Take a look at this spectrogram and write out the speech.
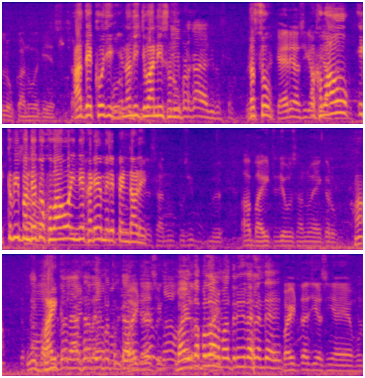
ਲੋਕਾਂ ਨੂੰ ਅਗੇਂਸਟ ਆ ਦੇਖੋ ਜੀ ਇਹਨਾਂ ਦੀ ਜਵਾਨੀ ਕੀ ਸੁਣੋ। ਭੜਕਾਇਆ ਜੀ ਦੱਸੋ? ਦੱਸੋ। ਕਹਿ ਰਿਹਾ ਸੀਗਾ ਵੀ ਅਖਵਾਓ ਆਪਾਂ- ਇੱਕ ਵੀ ਬੰਦੇ ਤੋਂ ਖਵਾਓ ਇੰਨੇ ਖੜੇ ਆ ਮੇਰੇ ਪਿੰਡ ਵਾਲੇ। ਸਾਨੂੰ ਤੁਸੀਂ ਆ ਬਾਈਟ ਦਿਓ ਸਾਨੂੰ ਐ ਕਰੋ। ਹਾਂ ਨਹੀਂ ਬਾਈਟ ਲੈ ਸਕਦਾ ਜੀ ਬਾਈਟ ਦਾ ਪੱਤਰਕਾਰ ਸੀ ਬਾਈਟ ਤਾਂ ਪ੍ਰਧਾਨ ਮੰਤਰੀ ਦੀ ਲੈ ਲੈਂਦੇ ਆ। ਬਾਈਟ ਤਾਂ ਜੀ ਅਸੀਂ ਆਏ ਹੁਣ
